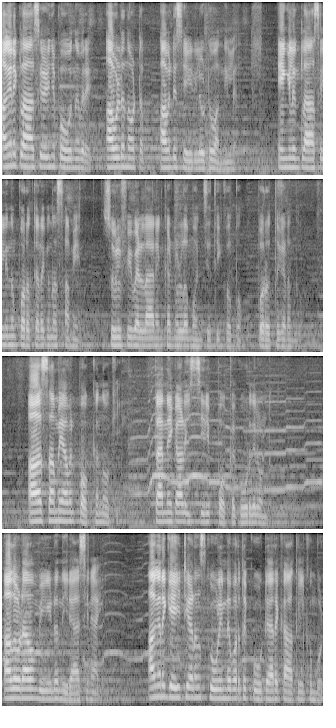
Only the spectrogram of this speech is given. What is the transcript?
അങ്ങനെ ക്ലാസ് കഴിഞ്ഞ് പോകുന്നവരെ അവളുടെ നോട്ടം അവന്റെ സൈഡിലോട്ട് വന്നില്ല. എങ്കിലും ക്ലാസ്സിൽ നിന്നും പുറത്തിറങ്ങുന്ന സമയം സുൽഫി വെള്ളാരം കണ്ണുള്ള മൊഞ്ചത്തിക്കൊപ്പം പുറത്തു കിടന്നു. ആ സമയം അവൻ പൊക്കം നോക്കി. തന്നേക്കാൾ ഇച്ചിരി പൊക്ക കൂടുതലുണ്ട്. അതോടെ അവൻ വീണ്ടും നിരാശനായി. അങ്ങനെ ഗേറ്റ് കടന്ന് സ്കൂളിന്റെ പുറത്ത് കൂട്ടുകാരെ കാത്തിൽക്കുമ്പോൾ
